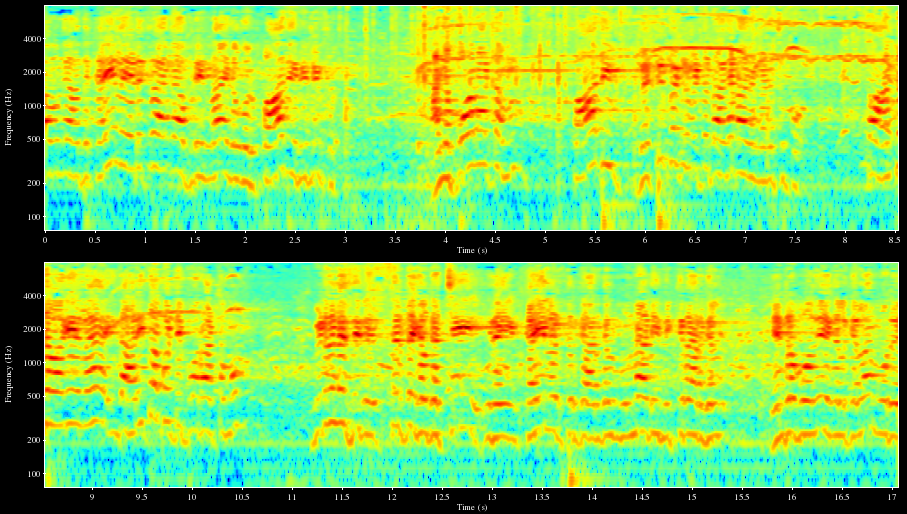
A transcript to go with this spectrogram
அவங்க அதை கையில எடுக்கிறாங்க அப்படின்னா எங்களுக்கு ஒரு பாதி ரிலீஃப் அந்த போராட்டம் பாதி வெற்றி பெற்று விட்டதாக நாங்கள் நினைச்சுப்போம். அந்த வகையில இந்த அரித்தாப்பட்டி போராட்டமும் விடுதலை சிறுத்தைகள் கட்சி இதை கையில் எடுத்திருக்கிறார்கள் முன்னாடி நிற்கிறார்கள் என்ற போது எங்களுக்கு எல்லாம் ஒரு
